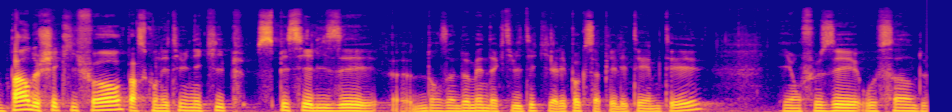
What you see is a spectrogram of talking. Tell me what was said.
On part de chez Clifford parce qu'on était une équipe spécialisée dans un domaine d'activité qui, à l'époque, s'appelait les TMT. Et on faisait au sein de,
